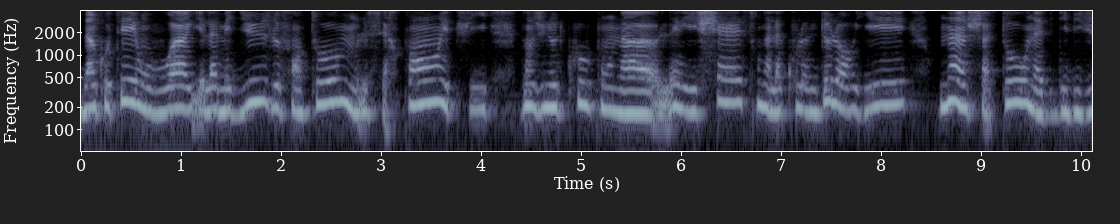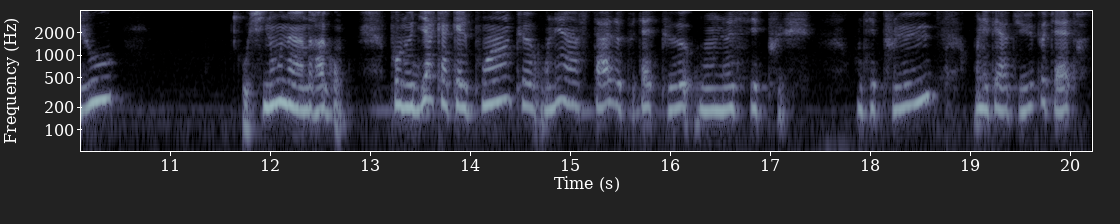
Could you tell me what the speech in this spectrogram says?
d'un côté, on voit la méduse, le fantôme, le serpent, et puis dans une autre coupe, on a les richesses, on a la colonne de laurier, on a un château, on a des bijoux, ou sinon on a un dragon. Pour nous dire qu'à quel point on est à un stade peut-être que on ne sait plus. On ne sait plus, on est perdu peut-être,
